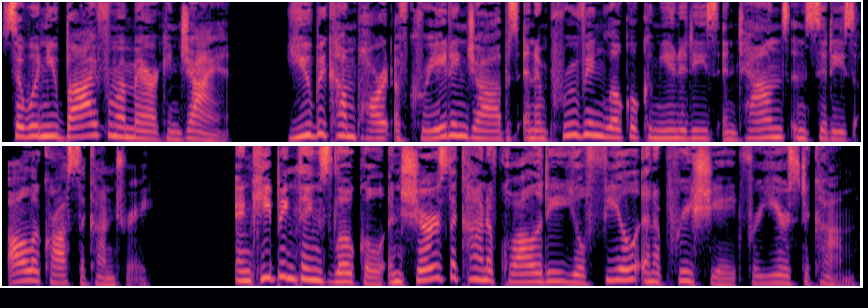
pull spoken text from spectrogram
so when you buy from American Giant, you become part of creating jobs and improving local communities in towns and cities all across the country. And keeping things local ensures the kind of quality you'll feel and appreciate for years to come.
